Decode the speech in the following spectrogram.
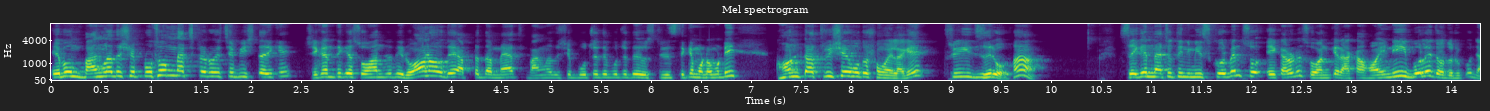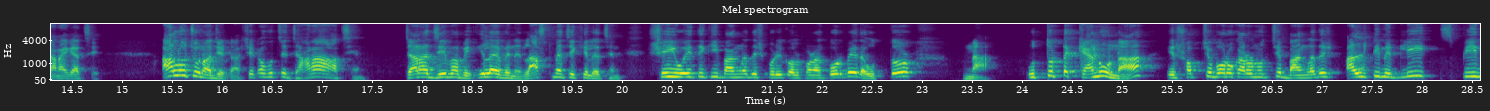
এবং বাংলাদেশে প্রথম ম্যাচটা রয়েছে বিশ তারিখে। সেখান থেকে সোহান যদি রওনাও দেয় আফটার দ্য ম্যাচ বাংলাদেশে পৌঁছতে পৌঁছতে সিরিজ থেকে মোটামুটি ঘণ্টা ত্রিশের মতো সময় লাগে। থ্রি জিরো হ্যাঁ? সেকেন্ড ম্যাচও তিনি মিস করবেন সো এই কারণে সোহানকে রাখা হয়নি বলে যতটুকু জানা গেছে। আলোচনা যেটা, সেটা হচ্ছে যারা আছেন, যারা যেভাবে ইলেভেনে লাস্ট ম্যাচে খেলেছেন, সেই ওয়েতে কি বাংলাদেশ পরিকল্পনা করবে? দা উত্তর না। উত্তরটা কেন না? এর সবচেয়ে বড় কারণ হচ্ছে বাংলাদেশ আলটিমেটলি স্পিন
